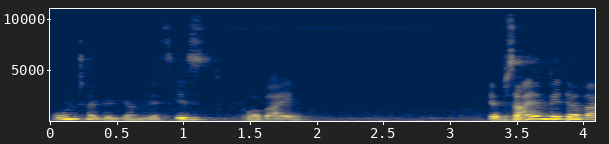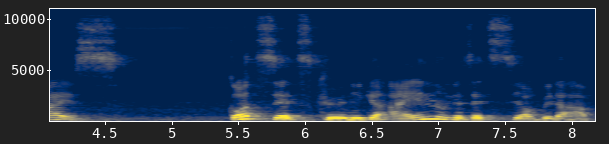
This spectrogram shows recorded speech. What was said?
untergegangen, es ist vorbei. Der Psalmbeter weiß, Gott setzt Könige ein und er setzt sie auch wieder ab.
